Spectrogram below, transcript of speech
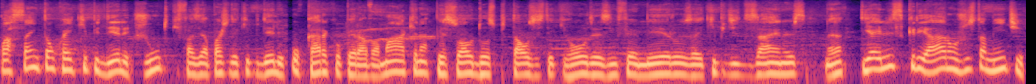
passar então com a equipe dele, junto que fazia parte da equipe dele, o cara que operava a máquina, pessoal do hospital, os stakeholders, enfermeiros, a equipe de designers, né? E aí eles criaram justamente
